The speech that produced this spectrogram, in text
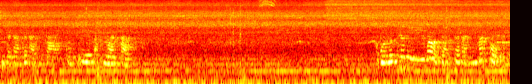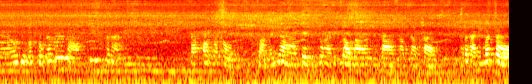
จุดประทางสถานีกลางกรุงเทพอภิวัตค่ะขบวนรถเที่ยวนี้อออกจากสถานีบ้านโป่ง ไปแล้วจุดประสงค์และผู้โดยสารที่สถานีนครปฐมสารยาเป็นสถานีต่อไปตามลำดับค่ะ สถานีบ้านโป่ง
